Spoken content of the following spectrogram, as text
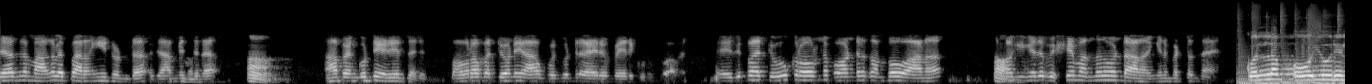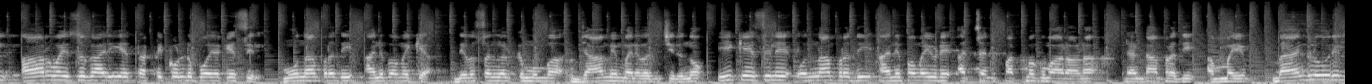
അദ്ദേഹത്തിന്റെ മകൾ ഇപ്പൊ ഇറങ്ങിയിട്ടുണ്ട് ജാമ്യത്തിന്. ആ. പെൺകുട്ടി എഴുതി തരും. പവർ ഓഫ് അറ്റോണി ആ പെൺകുട്ടിയുടെ കാര്യം പേര് കൊടുക്കും അവൻ. ഇതിപ്പോ ടു ക്രോറിന് പോകേണ്ട ഒരു സംഭവമാണ്. നമുക്ക് ഇങ്ങനെ വിഷയം വന്നതുകൊണ്ടാണ് ഇങ്ങനെ പെട്ടെന്ന് കൊല്ലം ഓയൂരിൽ ആറു വയസ്സുകാരിയെ തട്ടിക്കൊണ്ടുപോയ കേസിൽ മൂന്നാം പ്രതി അനുപമയ്ക്ക് ദിവസങ്ങൾക്ക് മുമ്പ് ജാമ്യം അനുവദിച്ചിരുന്നു. ഈ കേസിലെ ഒന്നാം പ്രതി അനുപമയുടെ അച്ഛൻ പത്മകുമാറാണ്. രണ്ടാം പ്രതി അമ്മയും. ബാംഗ്ലൂരിൽ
